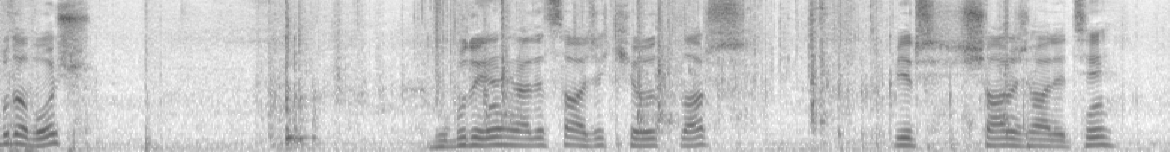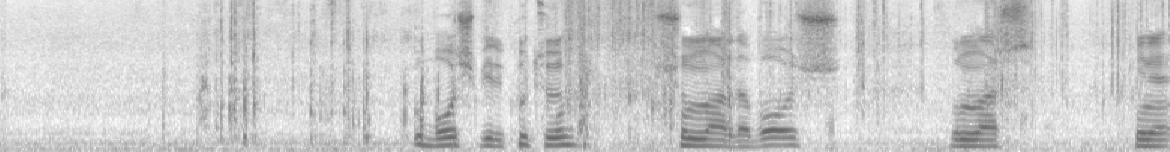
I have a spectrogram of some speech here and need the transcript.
Bu da boş. Bu da yine herhalde sadece kağıtlar. Bir şarj aleti. Boş bir kutu. Şunlar da boş. Bunlar yine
